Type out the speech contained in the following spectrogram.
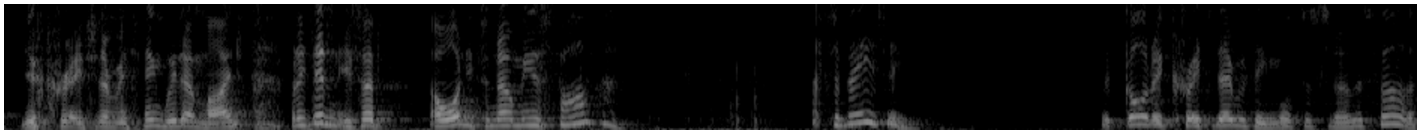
You created everything. We don't mind. But he didn't. He said, I want you to know me as Father. That's amazing. That God who created everything, wants us to know him as Father.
